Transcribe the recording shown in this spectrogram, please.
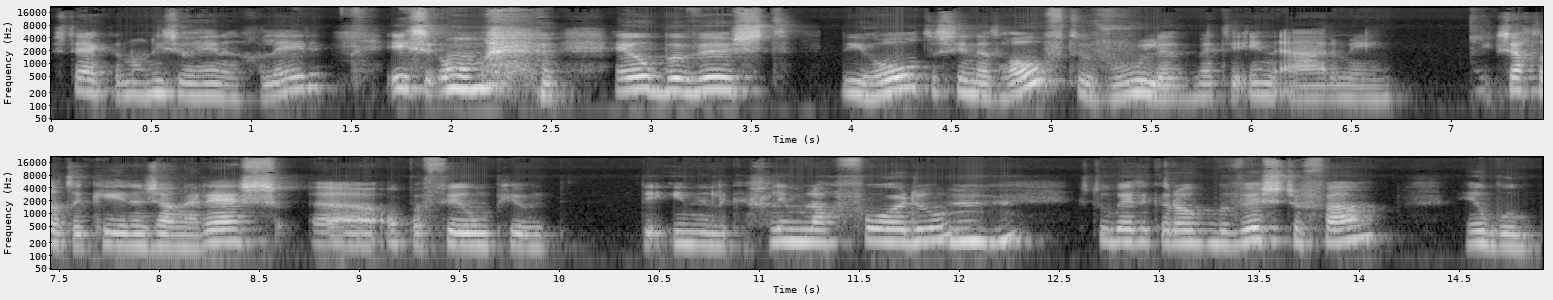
sterker nog niet zo heel lang geleden, is om heel bewust die holtes in het hoofd te voelen met de inademing. Ik zag dat een keer een zangeres eh, op een filmpje de innerlijke glimlach voordoen. Mhm. Dus toen werd ik er ook bewuster van. Heel veel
